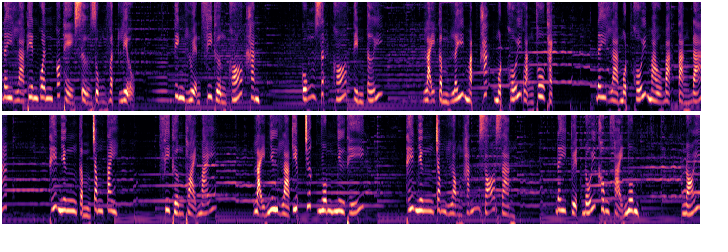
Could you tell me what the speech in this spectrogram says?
Đây là thiên quân có thể sử dụng vật liệu. Tinh luyện phi thường khó khăn. Cũng rất khó tìm tới. Lại cầm lấy mặt khác một khối quảng thô thạch. Đây là một khối màu bạc tảng đá. Thế nhưng cầm trong tay, Phi thường thoải mái. Lại như là kiếp trước nhôm như thế. Thế nhưng trong lòng hắn rõ ràng, Đây tuyệt đối không phải nhôm. Nói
